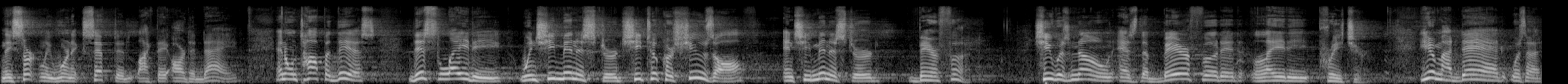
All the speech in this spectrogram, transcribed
they certainly weren't accepted like they are today. And on top of this, this lady, when she ministered, she took her shoes off and she ministered barefoot. She was known as the barefooted lady preacher. Here, my dad was a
